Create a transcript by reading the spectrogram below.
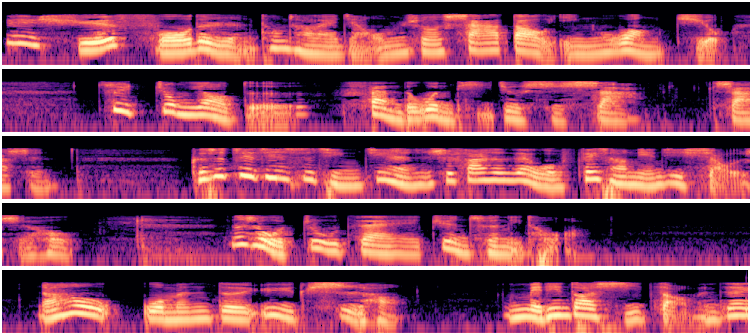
因为学佛的人通常来讲，我们说杀盗淫妄酒，最重要的犯的问题就是杀杀生，可是这件事情竟然是发生在我非常年纪小的时候。那时候我住在眷村里头啊，然后我们的浴室哈，你每天都要洗澡，你在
